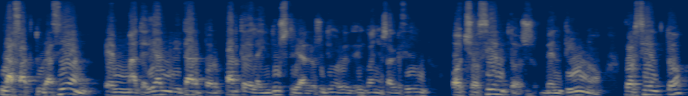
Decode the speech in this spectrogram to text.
la facturación en material militar por parte de la industria en los últimos 25 años ha crecido un 821%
